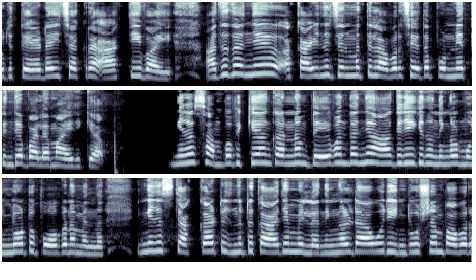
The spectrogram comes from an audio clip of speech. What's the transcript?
ഒരു തേടൈ ചക്ര ആക്റ്റീവായി അത് തന്നെ കഴിഞ്ഞ ജന്മത്തിൽ അവർ ചെയ്ത പുണ്യത്തിന്റെ ഫലമായിരിക്കാം. ഇങ്ങനെ സംഭവിക്കാൻ കാരണം ദൈവം തന്നെ ആഗ്രഹിക്കുന്നു നിങ്ങൾ മുന്നോട്ട് പോകണമെന്ന്. ഇങ്ങനെ സ്റ്റക്കായിട്ട് ഇരുന്നിട്ട് കാര്യമില്ല. നിങ്ങളുടെ ആ ഒരു intuition power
